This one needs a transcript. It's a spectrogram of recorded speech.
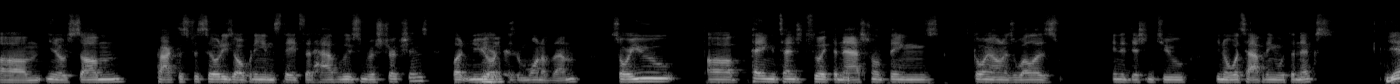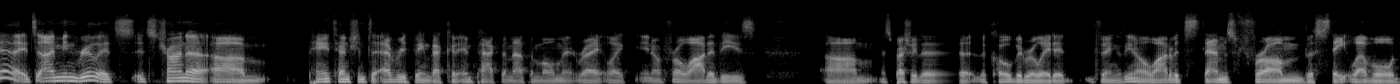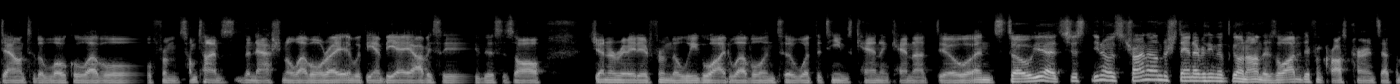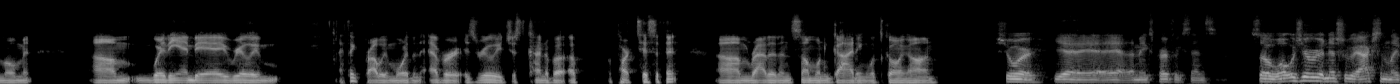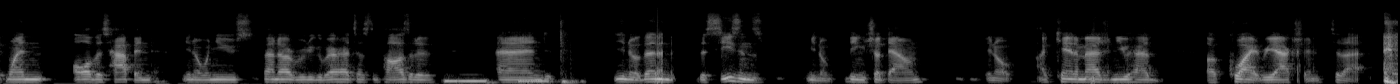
um, you know, some practice facilities opening in states that have loosened restrictions, but New York mm-hmm. isn't one of them. So, are you uh, paying attention to like the national things going on as well as, in addition to you know what's happening with the Knicks? Yeah, it's. I mean, really, it's it's trying to um, pay attention to everything that could impact them at the moment, right? Like, you know, for a lot of these, um, especially the, the COVID related things, you know, a lot of it stems from the state level down to the local level, from sometimes the national level, right? And with the NBA, obviously, this is all generated from the league wide level into what the teams can and cannot do. And so, yeah, it's just, you know, it's trying to understand everything that's going on. There's a lot of different cross currents at the moment um, where the NBA really I think probably more than ever, is really just kind of a, a participant um, rather than someone guiding what's going on. Sure. Yeah, yeah, yeah. That makes perfect sense. So, what was your initial reaction like when all of this happened? You know, when you found out Rudy Gobert had tested positive, and you know, then the season's you know being shut down. You know, I can't imagine you had a quiet reaction to that.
